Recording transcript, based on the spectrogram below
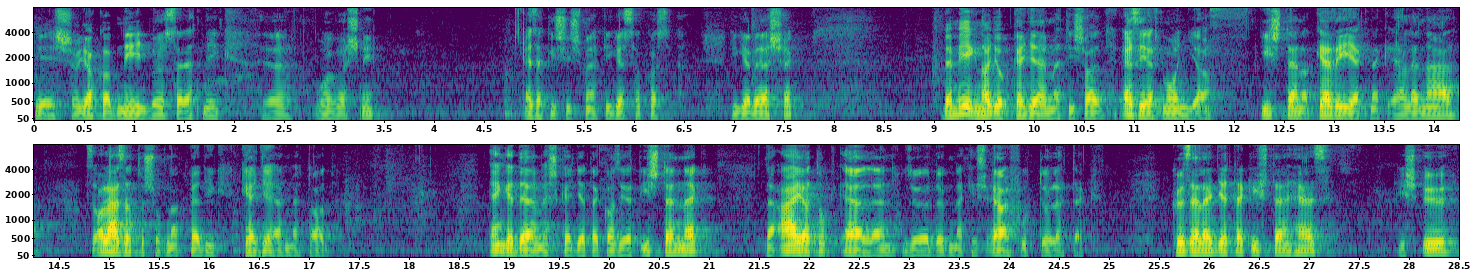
és a Jakab 4-ből szeretnék olvasni. Ezek is ismert ige szakasz, ige versek. De még nagyobb kegyelmet is ad, ezért mondja, Isten a kevélyeknek ellenáll, az alázatosoknak pedig kegyelmet ad. Engedelmeskedjetek azért Istennek, de álljatok ellen az ördögnek, és elfut tőletek. Közeledjetek Istenhez, és ő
